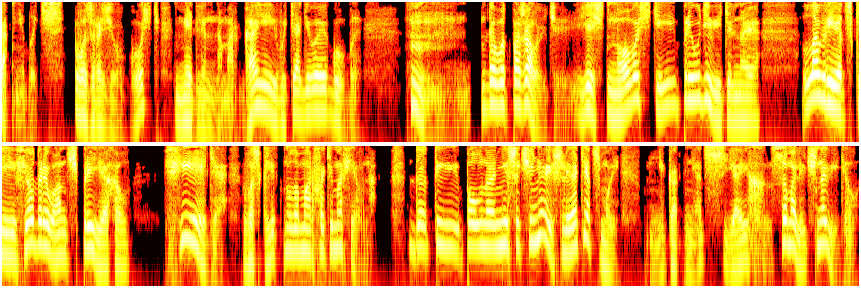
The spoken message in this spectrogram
как-нибудь. — возразил гость, медленно моргая и вытягивая губы. — Хм, да вот, пожалуйте, есть новость и преудивительная. Лаврецкий Федор Иванович приехал. — Федя! — воскликнула Марфа Тимофеевна. — Да ты, полно, не сочиняешь ли, отец мой? — Никак нет, я их самолично видел.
